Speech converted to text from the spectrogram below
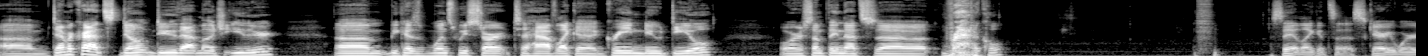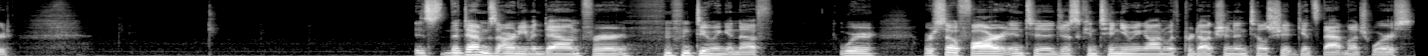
Um, Democrats don't do that much either, um, because once we start to have like a Green New Deal or something that's uh, radical, I say it like it's a scary word. It's the Dems aren't even down for doing enough. We're we're so far into just continuing on with production until shit gets that much worse.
